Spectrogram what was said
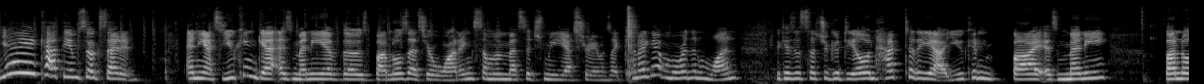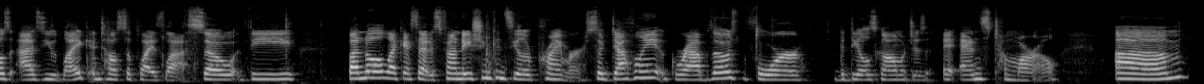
Yay, Kathy, I'm so excited. And yes, you can get as many of those bundles as you're wanting. Someone messaged me yesterday and was like, can I get more than one? Because it's such a good deal. And heck to the yeah, you can buy as many bundles as you'd like until supplies last. So the bundle, like I said, is foundation, concealer, primer. So definitely grab those before the deal's gone, which is, it ends tomorrow. Um,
